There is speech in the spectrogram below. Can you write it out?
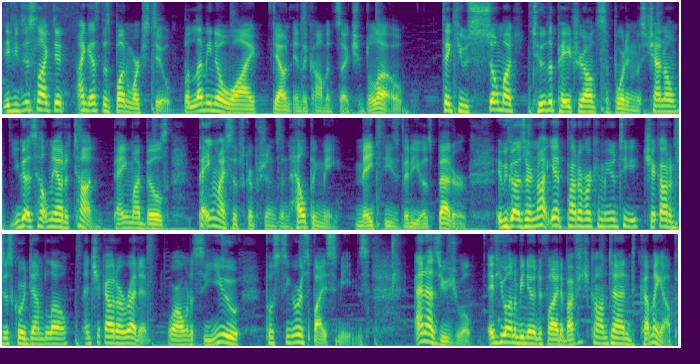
If you disliked it, I guess this button works too, but let me know why down in the comment section below. Thank you so much to the Patreon supporting this channel. You guys help me out a ton, paying my bills, paying my subscriptions, and helping me make these videos better. If you guys are not yet part of our community, check out our Discord down below, and check out our Reddit, where I want to see you posting your spice memes. And as usual, if you want to be notified about future content coming up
